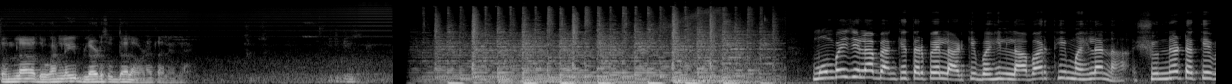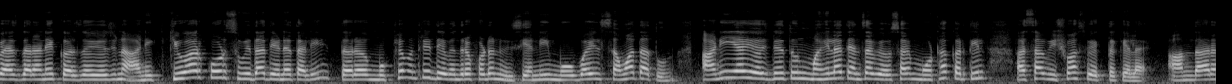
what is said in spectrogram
त्यांना दोघांनाही ब्लडसुद्धा लावण्यात आलेलं आहे. मुंबई जिल्हा बँकेतर्फे लाडकी बहीण लाभार्थी महिलांना शून्य टक्के व्याजदराने कर्ज योजना आणि क्यू आर कोड सुविधा देण्यात आली. तर मुख्यमंत्री देवेंद्र फडणवीस यांनी मोबाईल संवादातून आणि या योजनेतून महिला त्यांचा व्यवसाय मोठा करतील असा विश्वास व्यक्त केलाय. आमदार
